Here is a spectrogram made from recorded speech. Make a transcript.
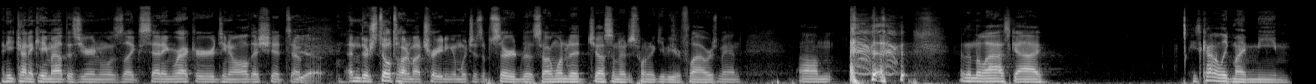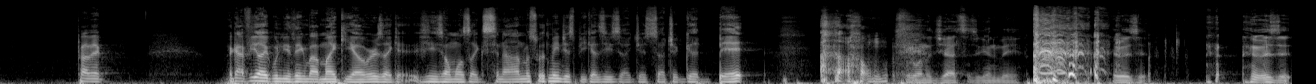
And he kind of came out this year and was like setting records, you know, all this shit. So, Yeah. and they're still talking about trading him, which is absurd. But so I wanted to, Justin, I just wanted to give you your flowers, man. Um, and then the last guy, he's kind of like my meme. Probably like I feel like when you think about Mikey Overs, like he's almost like synonymous with me just because he's like just such a good bit. Um, Who on the Jets is it going to be? Who is it? Who is it?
